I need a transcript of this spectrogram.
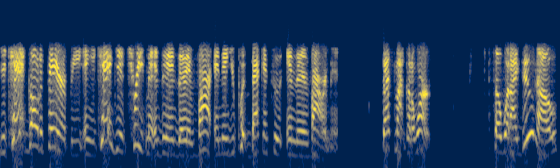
You can't go to therapy and you can't get treatment and then the envir- and then you put back into in the environment. That's not going to work. So what I do know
